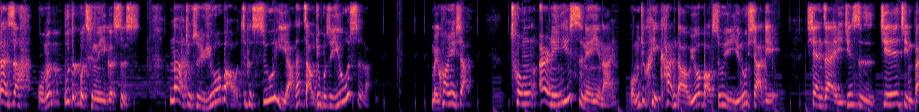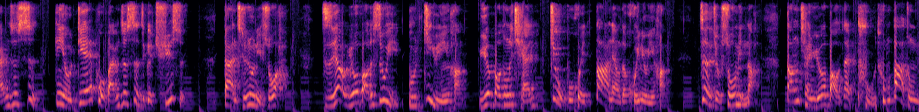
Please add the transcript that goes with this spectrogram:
但是啊，我们不得不承认一个事实，那就是余额宝这个收益啊，它早就不是优势了。每况愈下。从二零一四年以来，我们就可以看到余额宝收益一路下跌，现在已经是接近百分之四，并有跌破百分之四这个趋势。但诚如你说啊，只要余额宝的收益不低于银行，余额宝中的钱就不会大量的回流银行。这就说明了，当前余额宝在普通大众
